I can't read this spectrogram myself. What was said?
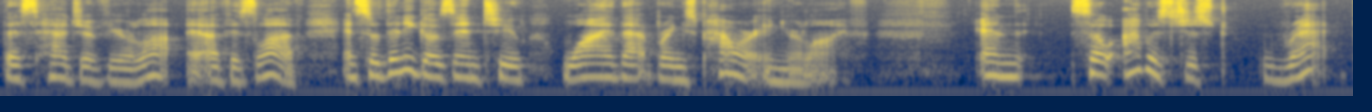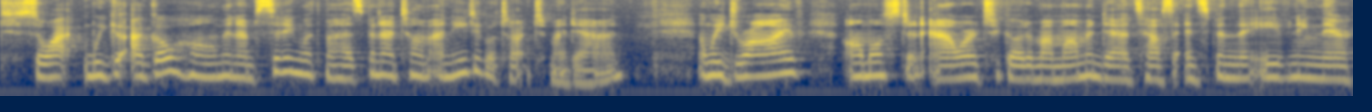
this hedge of your love of his love. And so then he goes into why that brings power in your life. And so I was just wrecked. So I we go, I go home and I'm sitting with my husband. I tell him I need to go talk to my dad, and we drive almost an hour to go to my mom and dad's house and spend the evening there.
